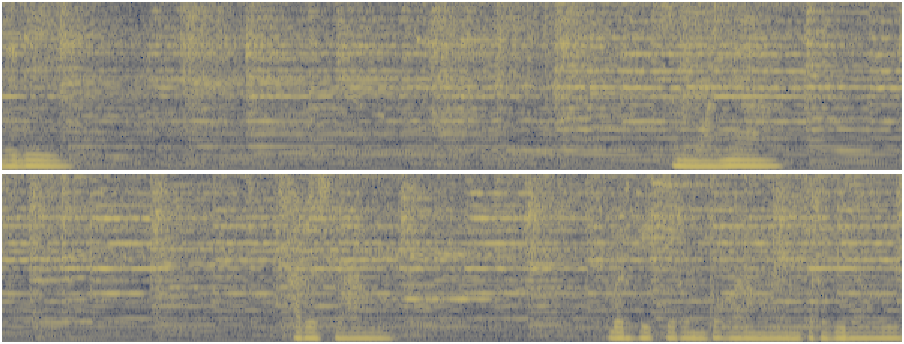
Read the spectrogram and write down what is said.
Jadi semuanya harus selalu berpikir untuk orang lain terlebih dahulu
